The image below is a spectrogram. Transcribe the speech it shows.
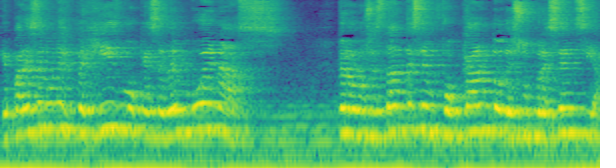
que parecen un espejismo, que se ven buenas, pero nos están desenfocando de su presencia.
